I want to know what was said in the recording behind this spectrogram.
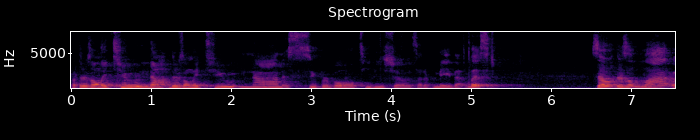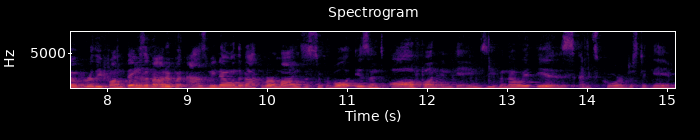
but there's only two not there's only two non Super Bowl TV shows that have made that list. So there's a lot of really fun things about it, but as we know in the back of our minds, the Super Bowl isn't all fun and games, even though it is at its core just a game.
